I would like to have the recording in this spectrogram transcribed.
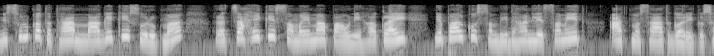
निशुल्क तथा मागेकै स्वरूपमा र चाहेकै समयमा पाउने हकलाई नेपालको संविधानले समेत आत्मसात गरेको छ।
